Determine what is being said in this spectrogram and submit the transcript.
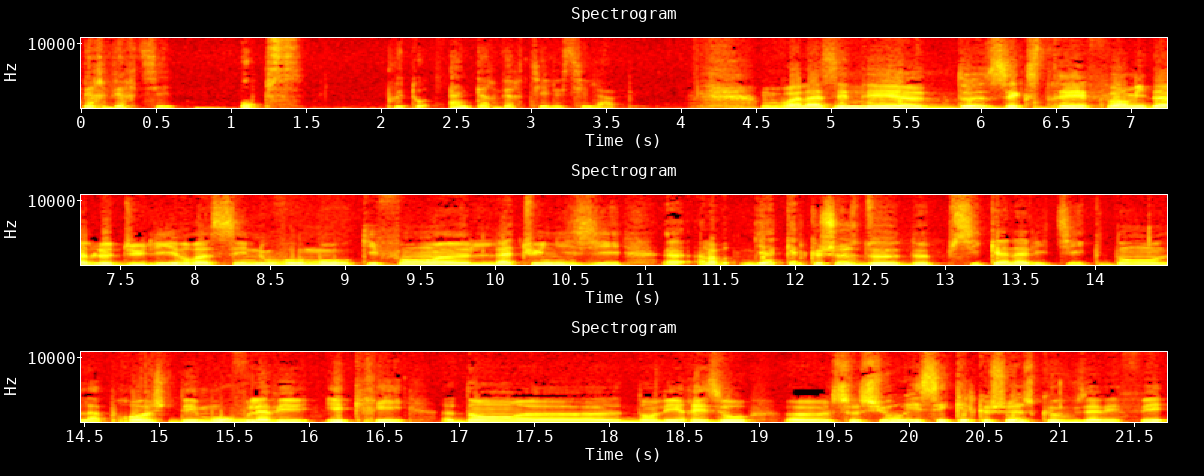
perverti oups, plutôt interverti les syllabes. Voilà, c'était euh, deux extraits formidables du livre Ces nouveaux mots qui font euh, la Tunisie. Euh, alors, il y a quelque chose de, psychanalytique dans l'approche des mots. Vous l'avez écrit dans, dans les réseaux sociaux et c'est quelque chose que vous avez fait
